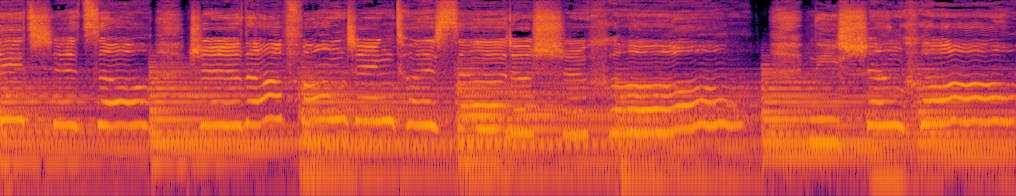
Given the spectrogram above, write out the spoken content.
一起走。直到风景褪色的时候，你身后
